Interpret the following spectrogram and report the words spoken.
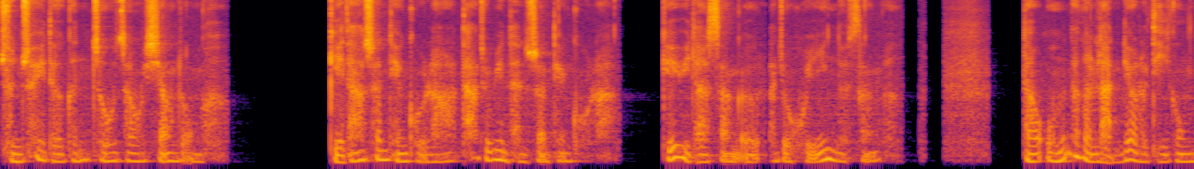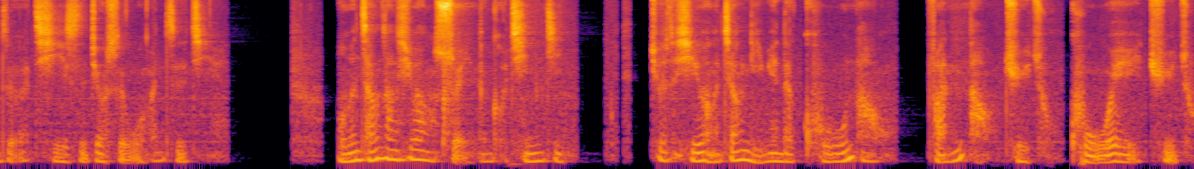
纯粹的跟周遭相融合。给它酸甜苦辣，它就变成酸甜苦辣；给予它善恶，它就回应了善恶。我们那个染料的提供者，其实就是我们自己。我们常常希望水能够清净，就是希望将里面的苦恼、烦恼去除，苦味去除。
